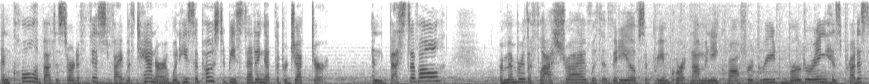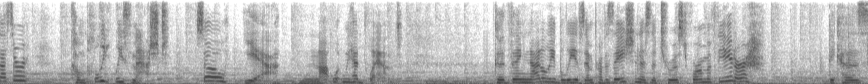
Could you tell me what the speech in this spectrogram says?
and Cole about to start a fist fight with Tanner when he's supposed to be setting up the projector. And best of all, remember the flash drive with the video of Supreme Court nominee Crawford Reed murdering his predecessor? Completely smashed. So, yeah, not what we had planned. Good thing Natalie believes improvisation is the truest form of theater. Because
